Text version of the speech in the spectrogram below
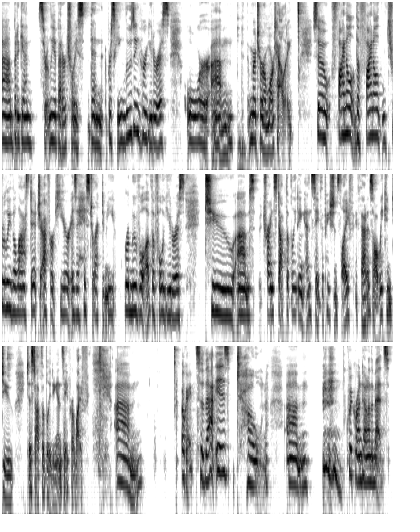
Um, but again, certainly a better choice than risking losing her uterus or um, maternal mortality. So final, the final, truly the last ditch effort here is a hysterectomy, removal of the full uterus to um, try and stop the bleeding and save the patient's life, if that is all we can do to stop the bleeding and save her life. Um, Okay, so that is tone. Um, quick rundown on the meds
